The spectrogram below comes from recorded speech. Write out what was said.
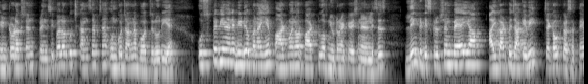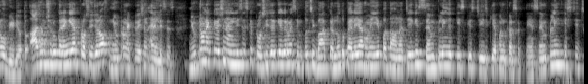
इंट्रोडक्शन प्रिंसिपल और कुछ कंसेप्ट हैं, उनको जानना बहुत ज़रूरी है। उस पर भी मैंने वीडियो बनाई है पार्ट वन और part two of neutron activation analysis link description पे है, या आप आई कार्ड पे जाके भी चेकआउट कर सकते हैं वो वीडियो। तो आज हम शुरू करेंगे यार procedure of neutron activation analysis neutron activation analysis के प्रोसीजर की अगर मैं सिंपल सी बात कर लूँ तो पहले यार हमें ये पता होना चाहिए कि सैम्पलिंग किस किस चीज़ की अपन कर सकते हैं। सैम्पलिंग किस चीज़,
